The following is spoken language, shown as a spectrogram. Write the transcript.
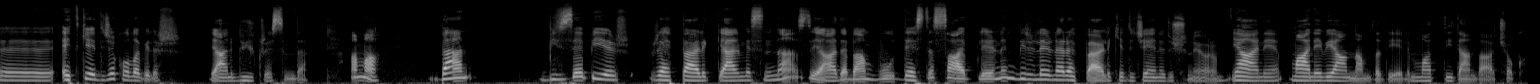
e, etki edecek olabilir. Yani büyük resimde. Ama ben bize bir rehberlik gelmesinden ziyade ben bu deste sahiplerinin birilerine rehberlik edeceğini düşünüyorum. Yani manevi anlamda diyelim, maddiden daha çok.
